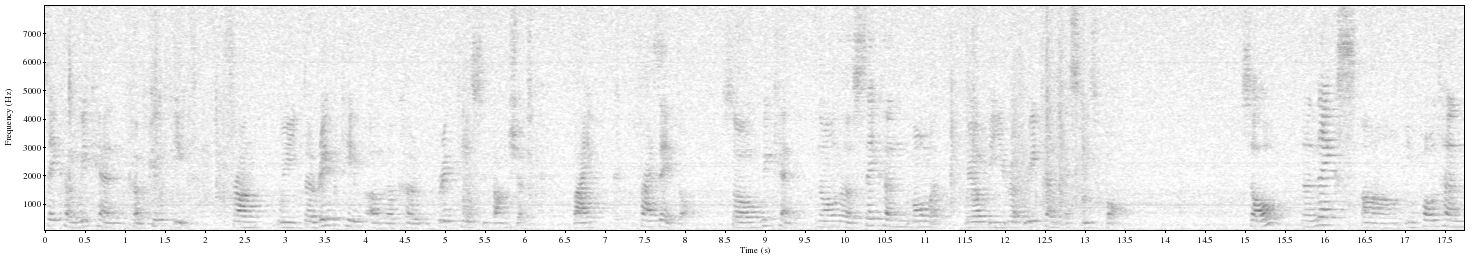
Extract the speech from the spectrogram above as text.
second we can compute it from the derivative of the corrective function by phi zero. So we can know the second moment will be written as this form. So the next uh, important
